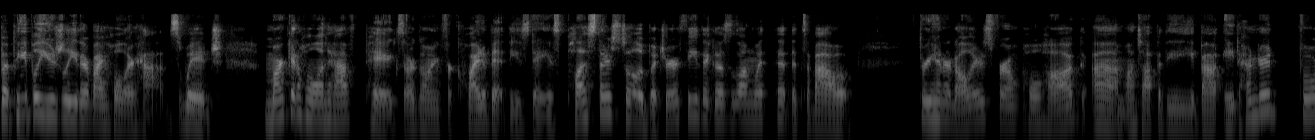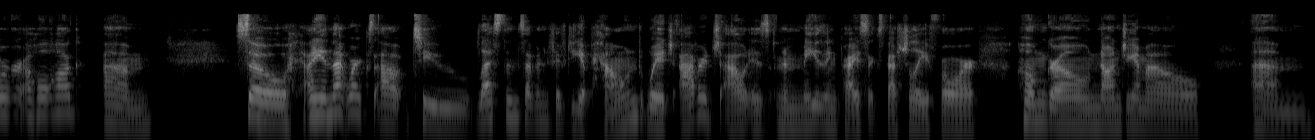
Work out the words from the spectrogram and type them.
but people usually either buy whole or halves, which market whole and half pigs are going for quite a bit these days. Plus, there's still a butcher fee that goes along with it that's about $300 for a whole hog, um, on top of the about 800 for a whole hog. Um, so, I mean, that works out to less than 750 a pound, which averaged out is an amazing price, especially for homegrown, non-GMO um,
